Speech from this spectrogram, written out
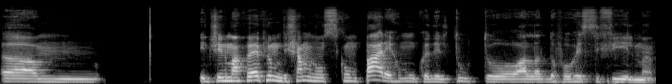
um, il cinema Peplum diciamo non scompare comunque del tutto alla, dopo questi film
